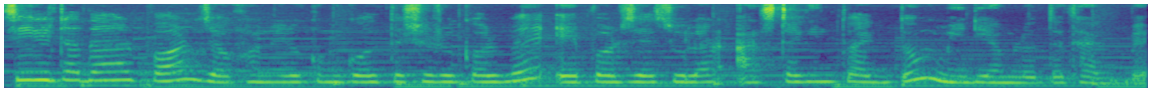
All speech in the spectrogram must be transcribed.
চিনিটা দেওয়ার পর যখন এরকম গলতে শুরু করবে, এ পর্যায়ে চুলার আঁচটা কিন্তু একদম মিডিয়াম লোতে থাকবে।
